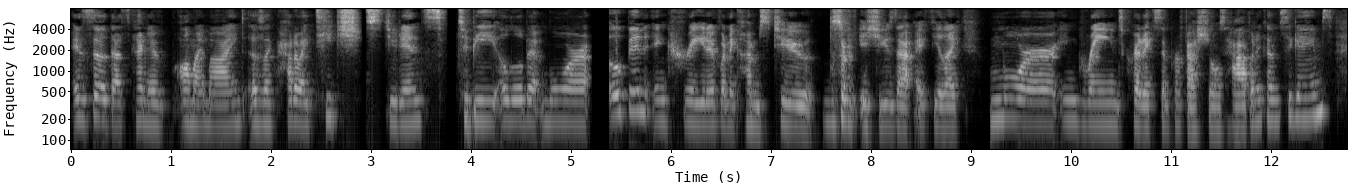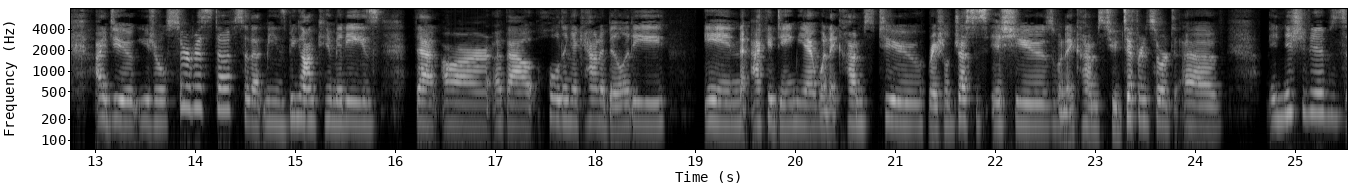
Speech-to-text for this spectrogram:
And so that's kind of on my mind is like, how do I teach students to be a little bit more open and creative when it comes to the sort of issues that I feel like more ingrained critics and professionals have when it comes to games. I do usual service stuff. So that means being on committees that are about holding accountability in academia when it comes to racial justice issues, when it comes to different sorts of initiatives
